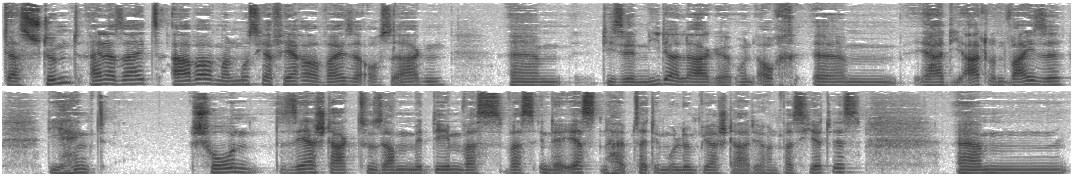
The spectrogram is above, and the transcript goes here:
Das stimmt einerseits, aber man muss ja fairerweise auch sagen, ähm, diese Niederlage und auch ähm, ja die Art und Weise, die hängt schon sehr stark zusammen mit dem, was, was in der ersten Halbzeit im Olympiastadion passiert ist. Ähm,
